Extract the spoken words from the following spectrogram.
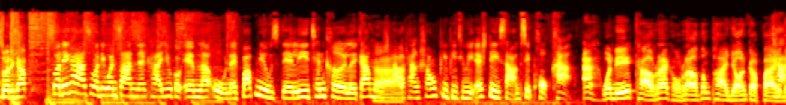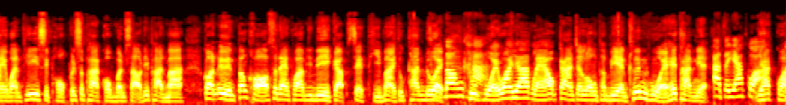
สวัสดีครับ สวัสดีค่ะ สวัสดีวันจันทร์นะคะ อยู่กับเอ็มและอู๋ใน Pop News Daily เช่นเคยเลย9โมงครับเช้าทางช่อง PPTV HD 36 ค่ะ อะวันนี้ข่าวแรกของเราต้องพาย้อนกลับไปค่ะ ในวันที่ 16 พฤษภาคมวันเสาร์ที่ผ่านมา ก่อนอื่นต้องขอแสดงความยินดีกับเศรษฐีใหม่ทุกท่านด้วย ถูกต้องค่ะ ถูกหวยว่ายากแล้วการจะลงทะเบียนขึ้นหวยให้ทันเนี่ย อาจจะยากกว่า ยากกว่า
